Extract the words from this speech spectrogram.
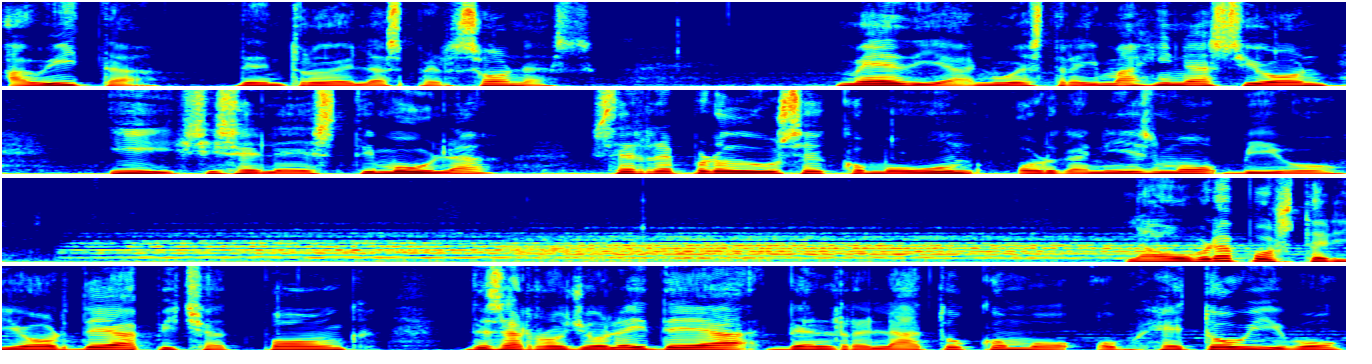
habita dentro de las personas, media nuestra imaginación y, si se le estimula, se reproduce como un organismo vivo. La obra posterior de Apichatpong desarrolló la idea del relato como objeto vivo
